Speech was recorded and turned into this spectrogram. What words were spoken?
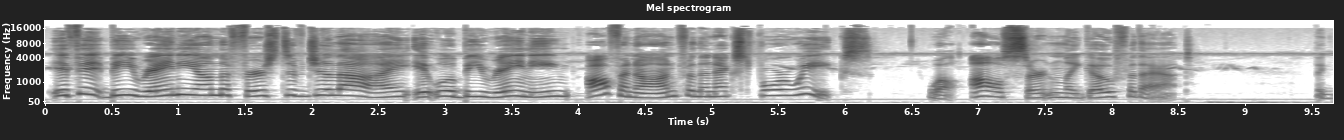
if it be rainy on the 1st of July, it will be rainy off and on for the next four weeks. Well, I'll certainly go for that. The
